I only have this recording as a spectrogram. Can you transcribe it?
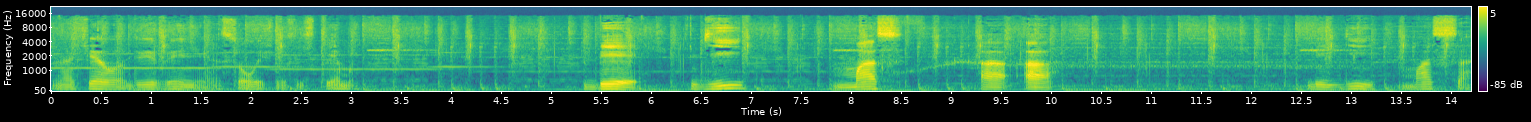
Начало движения Солнечной системы. Беги масс а а беги масса.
